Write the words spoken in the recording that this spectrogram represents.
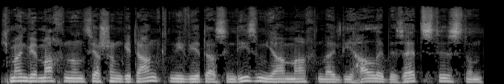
Ich meine, wir machen uns ja schon Gedanken, wie wir das in diesem Jahr machen, weil die Halle besetzt ist. Und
